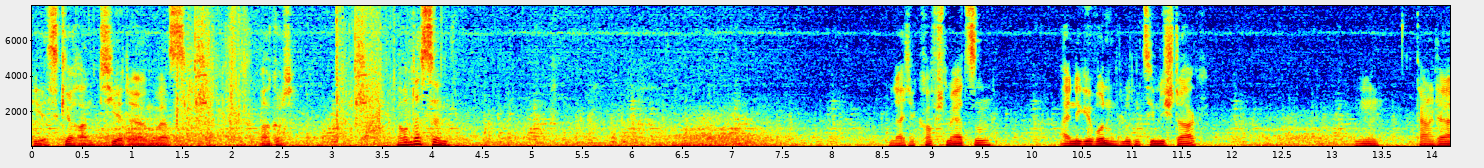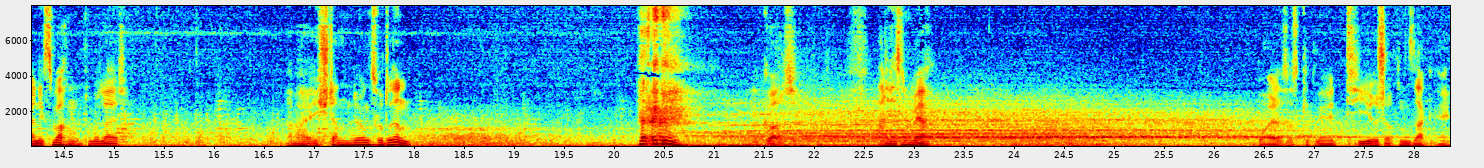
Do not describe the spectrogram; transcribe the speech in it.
Hier ist garantiert irgendwas. Oh Gott. Warum das denn? Leichte Kopfschmerzen. Einige Wunden bluten ziemlich stark. Hm, kann ich leider nichts machen, tut mir leid. Aber ich stand nirgendwo drin. Oh Gott. Ah, hier ist noch mehr. Boah, das, das geht mir tierisch auf den Sack, ey.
